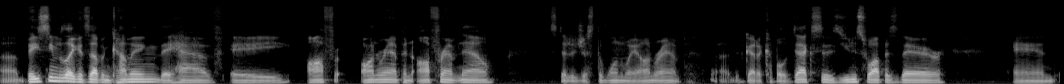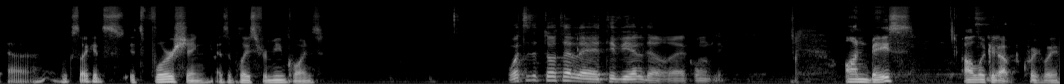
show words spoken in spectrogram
Uh, Base seems like it's up and coming. They have a off on ramp and off ramp now instead of just the one way on ramp. Uh, they've got a couple of dexes. Uniswap is there, and uh, looks like it's it's flourishing as a place for meme coins. What's the total uh, TVL there uh, currently? On base, I'll look yeah. it up quickly.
